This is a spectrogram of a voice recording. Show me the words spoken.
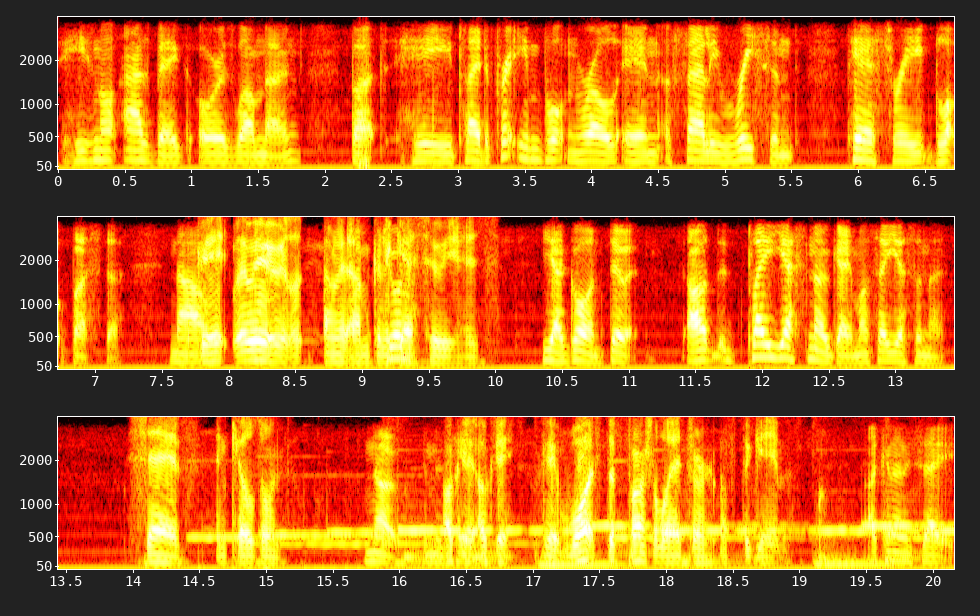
he's not as big or as well known, but he played a pretty important role in a fairly recent PS3 blockbuster. Now, Okay, wait, wait, wait. I'm, I'm gonna you wanna- guess who he is. yeah, go on, do it. I'll play yes no game. I'll say yes or no. Sev in Killzone. No. Okay, game. okay, okay. What's the first letter of the game? I can only say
